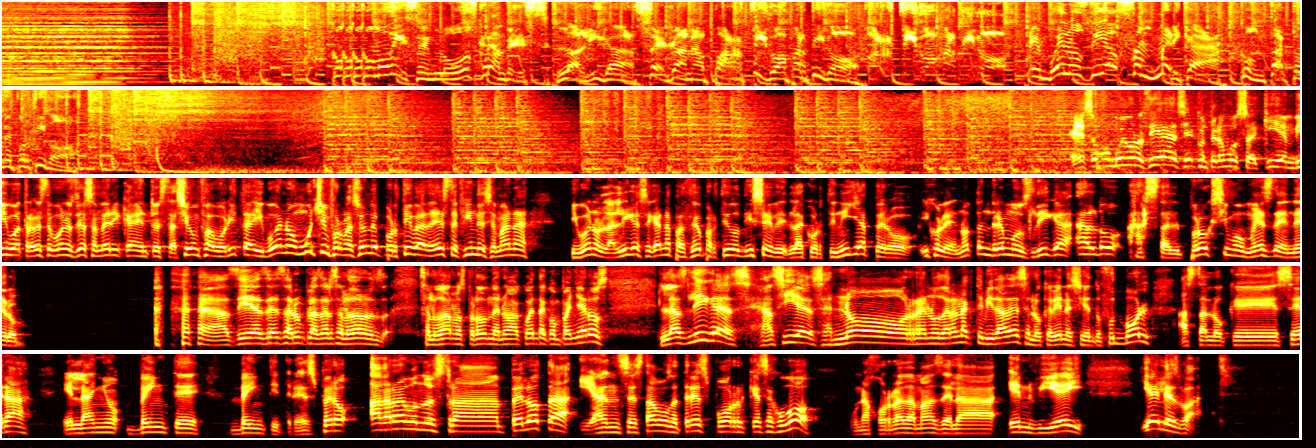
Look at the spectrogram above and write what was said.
Como dicen los grandes, la liga se gana partido a partido. Partido a partido. En Buenos Días América, Contacto Deportivo. Eso, muy buenos días. Ya continuamos aquí en vivo a través de Buenos Días América en tu estación favorita. Y bueno, mucha información deportiva de este fin de semana. Y bueno, la liga se gana partido a partido, dice la cortinilla, pero híjole, no tendremos liga, Aldo, hasta el próximo mes de enero. Así es, César, un placer saludarlos, saludarlos, perdón, de nueva cuenta, compañeros. Las ligas, así es, no reanudarán actividades en lo que viene siendo fútbol hasta lo que será el año 2023. Pero agarramos nuestra pelota y estamos de tres porque se jugó una jornada más de la NBA. Y ahí les va.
